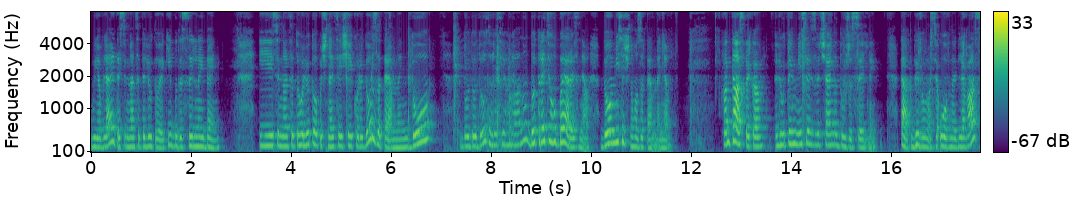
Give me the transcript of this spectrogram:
Уявляєте, 17 лютого, який буде сильний день. І 17 лютого почнеться ще й коридор затемнень до, до, до, до зараз я гляну, до 3 березня, до місячного затемнення. Фантастика! Лютий місяць, звичайно, дуже сильний. Так, дивимося овни для вас.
